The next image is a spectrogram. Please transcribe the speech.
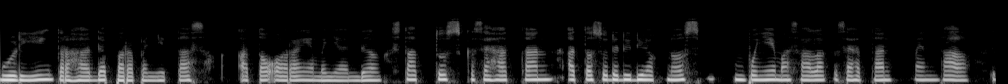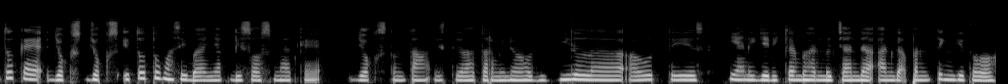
bullying terhadap para penyintas atau orang yang menyandang status kesehatan atau sudah didiagnos mempunyai masalah kesehatan mental itu kayak jokes-jokes itu tuh masih banyak di sosmed kayak jokes tentang istilah terminologi gila, autis yang dijadikan bahan bercandaan gak penting gitu loh.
